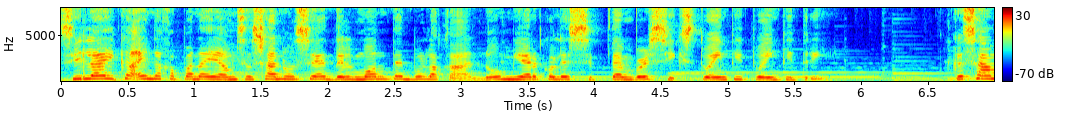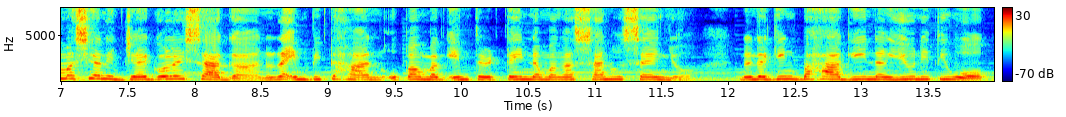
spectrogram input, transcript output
Si Laika ay nakapanayam sa San Jose del Monte, Bulacan noong Miyerkules, September 6, 2023. Kasama siya ni Diego Loizaga na naimbitahan upang mag-entertain ng mga San Joseño na naging bahagi ng Unity Walk,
